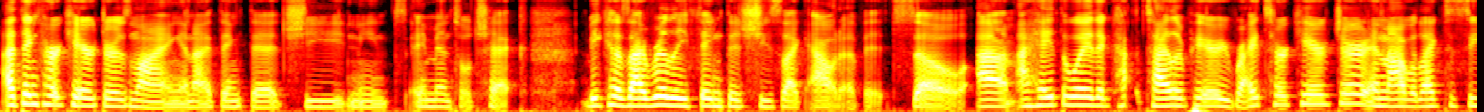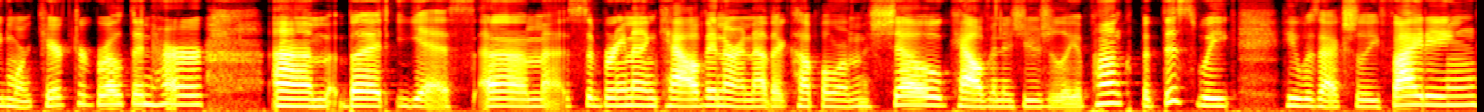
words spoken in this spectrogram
I think her character is lying and I think that she needs a mental check because I really think that she's like out of it. So, um, I hate the way that Tyler Perry writes her character and I would like to see more character growth in her. Um, but yes, um, Sabrina and Calvin are another couple on the show. Calvin is usually a punk, but this week he was actually fighting,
